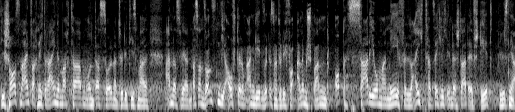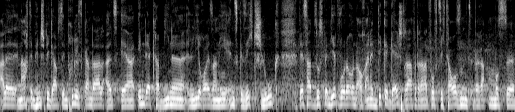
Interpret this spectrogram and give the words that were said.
die Chancen einfach nicht reingemacht haben. Und das soll natürlich diesmal anders werden. Was ansonsten die Aufstellung angeht, wird es natürlich vor allem spannend, ob Sadio Mané vielleicht tatsächlich in der Startelf steht. Wir wissen ja alle, nach dem Hinspiel gab es den Prügelskandal, als er in der Kabine Leroy Sané ins Gesicht schlug, deshalb suspendiert wurde und auch eine dicke Geldstrafe, 350.000, berappen musste.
